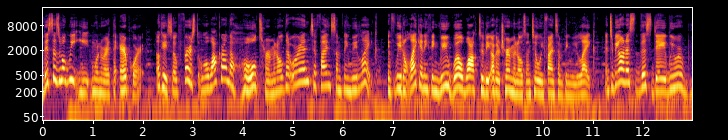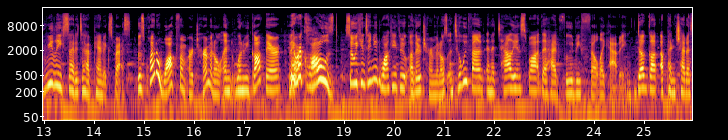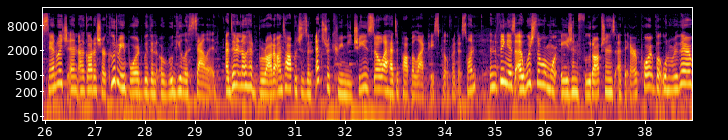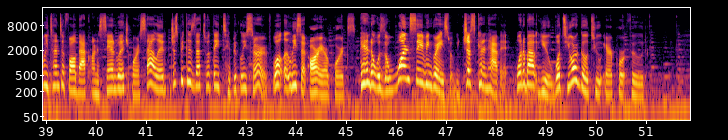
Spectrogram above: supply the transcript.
This is what we eat when we're at the airport. Okay, so first, we'll walk around the whole terminal that we're in to find something we like. If we don't like anything, we will walk to the other terminals until we find something we like. And to be honest, this day we were really excited to have Panda Express. It was quite a walk from our terminal, and when we got there, they were closed! So we continued walking through other terminals until we found an Italian spot that had food we felt like having. Doug got a pancetta sandwich, and I got a charcuterie board with an arugula salad. I didn't know it had burrata on top, which is an extra creamy cheese, so I had to pop a lactase pill for this one. And the thing is, I wish there were more Asian food options at the airport, but when we're there, we tend to fall back on a sandwich or a salad just because that's what they typically serve. Well, at least at our airports. Panda was the one saving grace, but we just couldn't have it. What about you? What's your go-to airport food?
